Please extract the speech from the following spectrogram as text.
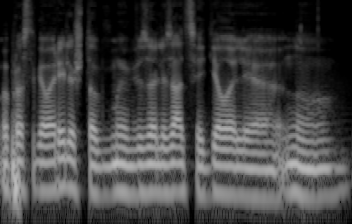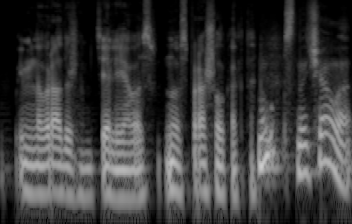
Вы просто говорили, что мы визуализации делали, ну, именно в радужном теле. Я вас, ну, спрашивал как-то. Ну, сначала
